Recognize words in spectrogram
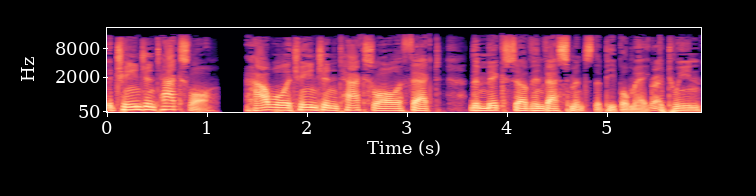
a change in tax law how will a change in tax law affect the mix of investments that people make Right. between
